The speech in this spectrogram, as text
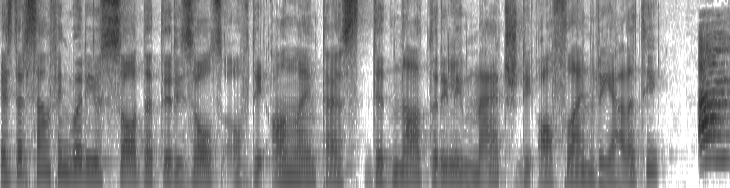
Is there something where you saw that the results of the online test did not really match the offline reality? Um,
